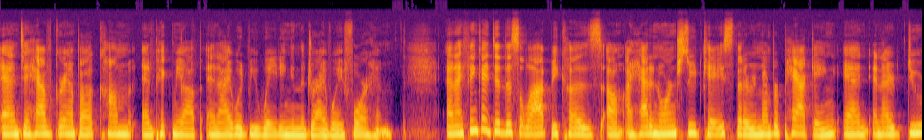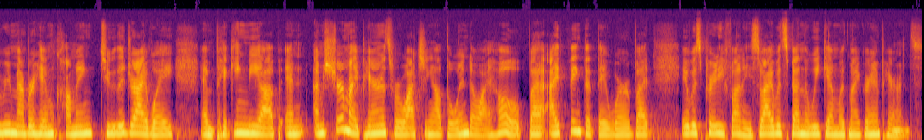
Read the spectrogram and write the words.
and to have grandpa come and pick me up, and I would be waiting in the driveway for him. And I think I did this a lot because um, I had an orange suitcase that I remember packing, and and I do remember him coming to the driveway and picking me up. And I'm sure my parents were watching out the window. I hope, but I think that they were. But it was pretty funny. So I would spend the weekend with my grandparents,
